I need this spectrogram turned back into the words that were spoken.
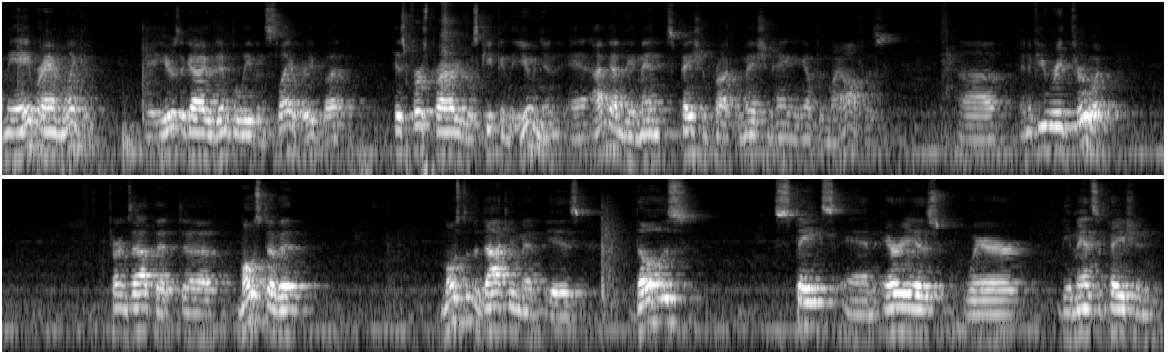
I mean, Abraham Lincoln, here's a guy who didn't believe in slavery, but his first priority was keeping the Union, and I've got the Emancipation Proclamation hanging up in my office. Uh, and if you read through it, it turns out that uh, most of it, most of the document is those states and areas where the emancipation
